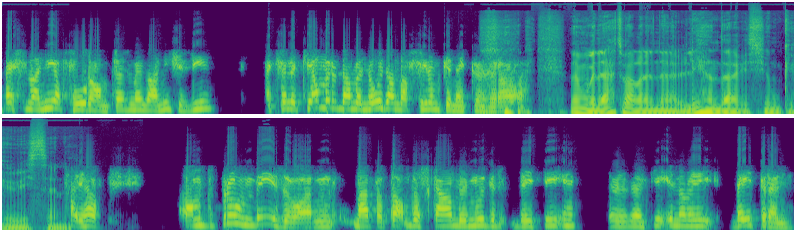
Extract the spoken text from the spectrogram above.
is nog niet op voorhand, dat is men dat niet gezien. Ik vind het jammer dat we nooit aan dat filmpje hebben kunnen geraken. Dat moet echt wel een eh, legendarisch filmpje geweest zijn. Ah, ja, aan de proeven bezig waren met dat kan mijn moeder bij teken, eh, een teken om mij bij.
